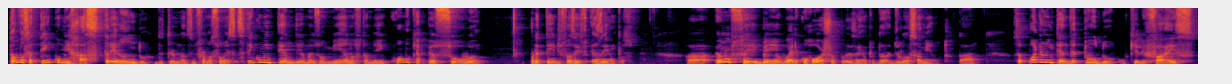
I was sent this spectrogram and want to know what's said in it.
Então você tem como ir rastreando determinadas informações, você tem como entender mais ou menos também como que a pessoa pretende fazer isso. Exemplos. Uh, eu não sei bem, o Érico Rocha, por exemplo, da, de lançamento. Tá? Você pode não entender tudo o que ele faz,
